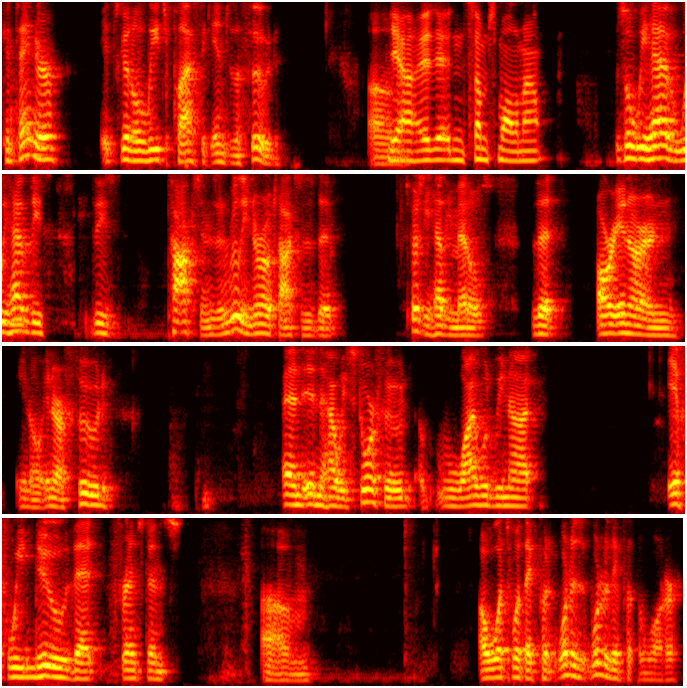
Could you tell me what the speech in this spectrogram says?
container, it's going to leach plastic into the food. Um, yeah, it, in some small amount. so we have we have these these toxins and really neurotoxins that especially heavy metals that are in our you know in our food and in how we store food why would we not if we knew that for instance um oh what's what they put what is what do they put in the water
